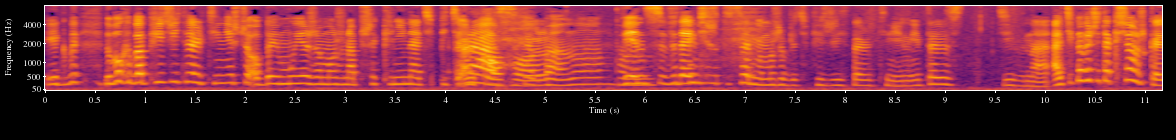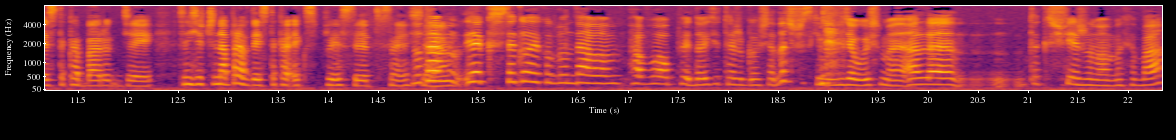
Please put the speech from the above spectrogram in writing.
jakby, no bo chyba PG-13 jeszcze obejmuje, że można przeklinać, pić Raz alkohol. chyba, no. Więc wydaje mi się, że to serio może być PG-13 i to jest dziwne. Ale ciekawe, czy ta książka jest taka bardziej, w sensie, czy naprawdę jest taka explicit, w sensie... No tam, jak z tego, jak oglądałam Pawła Opydo i ty też go znaczy wszystkie widziałyśmy, ale tak świeżo mamy chyba,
